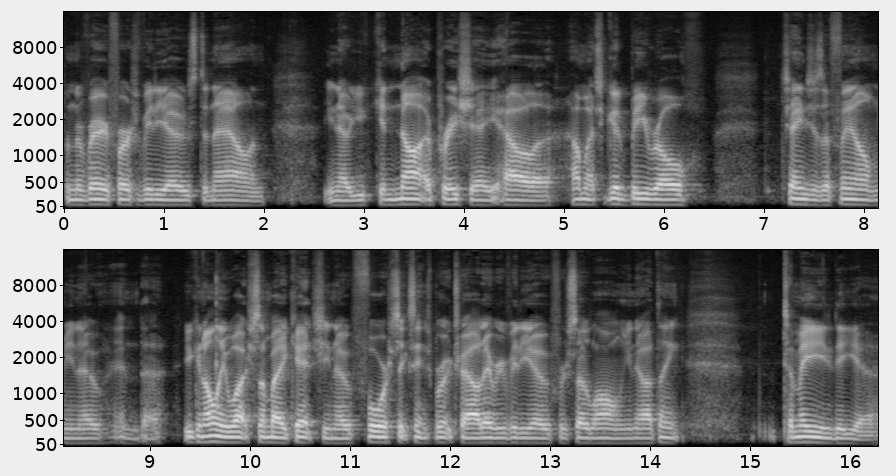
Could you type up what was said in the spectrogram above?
from the very first videos to now, and you know you cannot appreciate how uh, how much good B roll changes a film. You know, and uh, you can only watch somebody catch you know four six inch brook trout every video for so long. You know, I think to me the uh,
